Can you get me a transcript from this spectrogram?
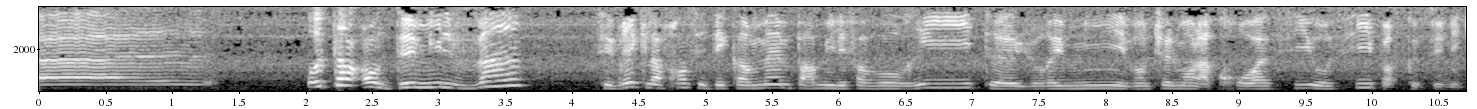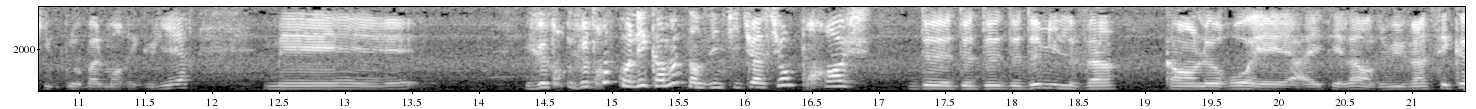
euh, autant en 2020, c'est vrai que la France était quand même parmi les favorites. euh, J'aurais mis éventuellement la Croatie aussi parce que c'est une équipe globalement régulière, mais je, trou- je trouve qu'on est quand même dans une situation proche de, de, de, de 2020 quand l'euro a été là en 2020. C'est que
